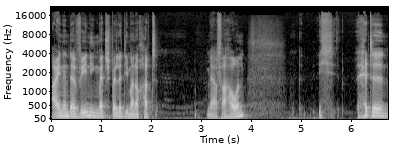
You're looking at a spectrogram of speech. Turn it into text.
einen der wenigen Matchbälle, die man noch hat, ja, verhauen. Ich hätte,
